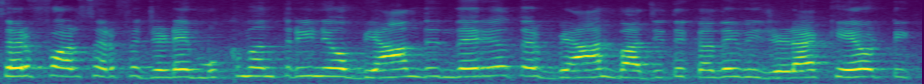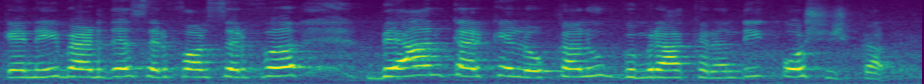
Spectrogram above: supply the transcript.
ਸਿਰਫ ਔਰ ਸਿਰਫ ਜਿਹੜੇ ਮੁੱਖ ਮੰਤਰੀ ਨੇ ਉਹ ਬਿਆਨ ਦਿੰਦੇ ਰਹੇ, ਤੇ ਬਿਆਨਬਾਜ਼ੀ ਤੇ ਕਦੇ ਵੀ ਜਿਹੜਾ ਕਿ ਉਹ ਟਿੱਕੇ ਨਹੀਂ ਬੈਠਦੇ, ਸਿਰਫ ਔਰ ਸਿਰਫ ਬਿਆਨ ਕਰਕੇ ਲੋਕਾਂ ਨੂੰ ਗੁੰਮਰਾਹ ਕਰਨ ਦੀ ਕੋਸ਼ਿਸ਼ ਕਰ ਰਹੇ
